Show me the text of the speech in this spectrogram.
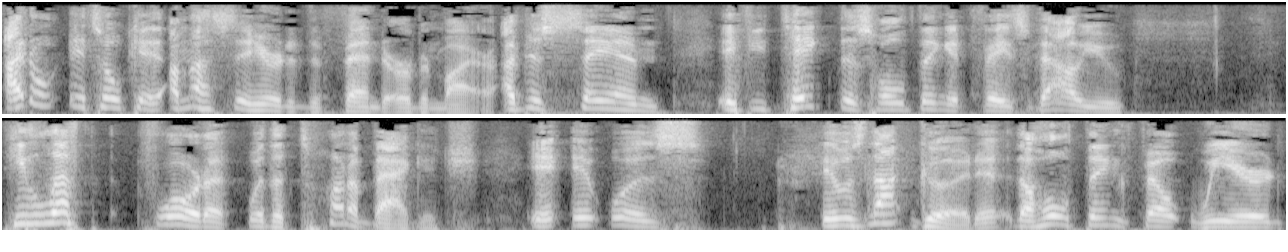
I don't. It's okay. I'm not sitting here to defend Urban Meyer. I'm just saying, if you take this whole thing at face value, he left Florida with a ton of baggage. It, it was, it was not good. It, the whole thing felt weird.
